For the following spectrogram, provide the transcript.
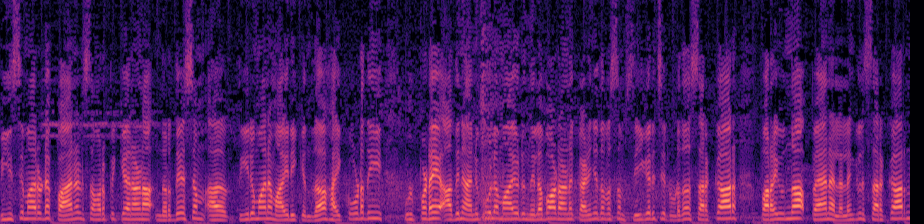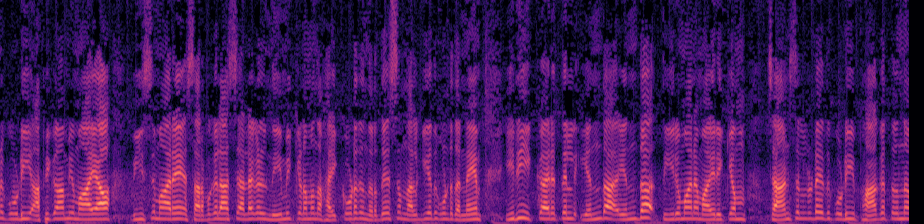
വി സിമാരുടെ പാനൽ സമർപ്പിക്കാനാണ് നിർദ്ദേശം തീരുമാനമായിരിക്കുന്നത്. ഹൈക്കോടതി ഉൾപ്പെടെ അതിന് അനുകൂലമായ ഒരു നിലപാടാണ് കഴിഞ്ഞ ദിവസം സ്വീകരിച്ചിട്ടുള്ളത്. സർക്കാർ പറയുന്ന പാനൽ അല്ലെങ്കിൽ സർക്കാരിന് കൂടി അഭികാമ്യമായ വി സിമാരെ സർവകലാശാലകൾ നിയമിക്കണമെന്ന് ഹൈക്കോടതി നിർദ്ദേശം നൽകിയത് കൊണ്ട് തന്നെ ഇനി ഇക്കാര്യത്തിൽ എന്ത് എന്ത് തീരുമാനമായിരിക്കും? ചാൻസലറുടേത് കൂടി ഭാഗത്തുനിന്ന്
